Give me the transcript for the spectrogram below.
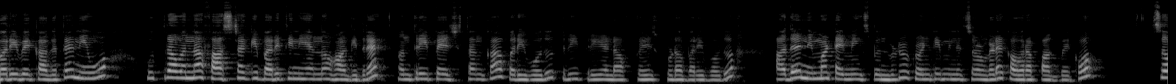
ಬರಿಬೇಕಾಗುತ್ತೆ. ನೀವು ಉತ್ತರವನ್ನು ಫಾಸ್ಟಾಗಿ ಬರಿತೀನಿ ಅನ್ನೋ ಹಾಗಿದ್ರೆ ಒಂದು ತ್ರೀ ಪೇಜ್ ತನಕ ಬರಿಬೋದು. Three three and half page ಕೂಡ ಬರಿಬೋದು. ಆದರೆ ನಿಮ್ಮ ಟೈಮಿಂಗ್ಸ್ ಬಂದ್ಬಿಟ್ಟು ಟ್ವೆಂಟಿ ಮಿನಿಟ್ಸ್ ಒಳಗಡೆ ಕವರ್ ಅಪ್ ಆಗಬೇಕು. ಸೊ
